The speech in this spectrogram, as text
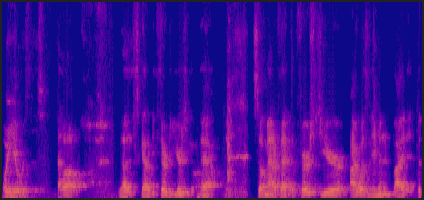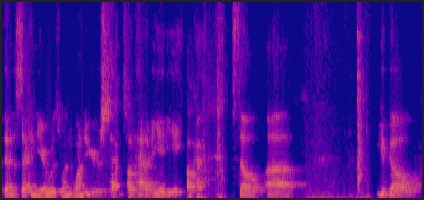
What year was this? That- Well, Uh, it's got to be 30 years ago now. So, matter of fact, the first year I wasn't even invited, but then the second year was when the Wonder Years happened. So it had to be 88. Okay. So uh, you go,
